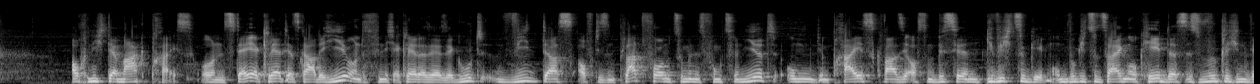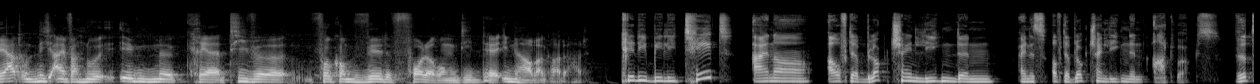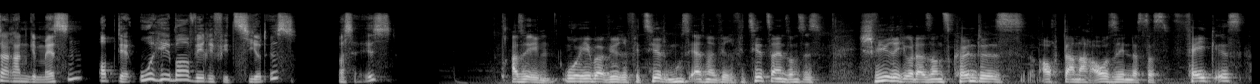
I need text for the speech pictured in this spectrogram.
auch nicht der Marktpreis. Und Stay erklärt jetzt gerade hier, und das finde ich erklärt er sehr, sehr gut, wie das auf diesen Plattformen zumindest funktioniert, um dem Preis quasi auch so ein bisschen Gewicht zu geben, um wirklich zu zeigen, okay, das ist wirklich ein Wert und nicht einfach nur irgendeine kreative, vollkommen wilde Forderung, die der Inhaber gerade hat. Kredibilität einer auf der Blockchain liegenden eines auf der Blockchain liegenden Artworks wird daran gemessen, ob der Urheber verifiziert ist, was er ist, also eben, Urheber verifiziert, muss erstmal verifiziert sein, sonst ist schwierig oder sonst könnte es auch danach aussehen, dass das Fake ist.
